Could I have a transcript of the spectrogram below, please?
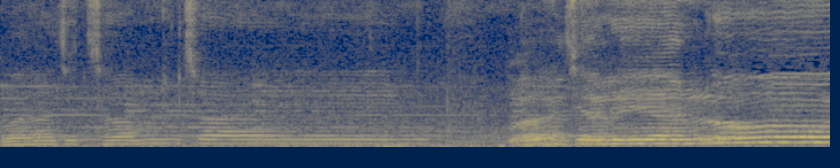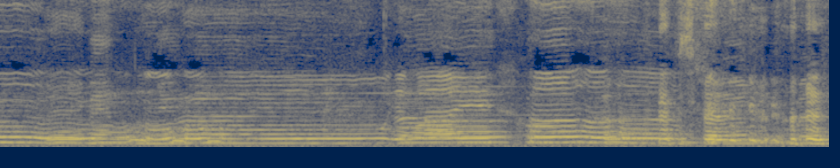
กว่าจะทำใจ กว่าจะเรียนรู้เป็นอย่างไรอย่างไรฉันมัน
